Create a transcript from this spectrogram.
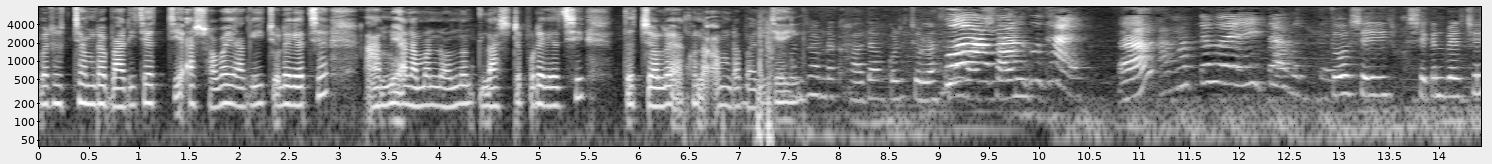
এবার হচ্ছে আমরা বাড়ি যাচ্ছি আর সবাই আগেই চলে গেছে। আমি আর আমার নন্দন লাস্টে পড়ে গেছি। তো চলো এখন আমরা বাড়ি যাই। আমরা খাওয়া দাওয়া করে চলে কোথায়? হ্যাঁ? তো সেই সেকেন্ড ব্যাচে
